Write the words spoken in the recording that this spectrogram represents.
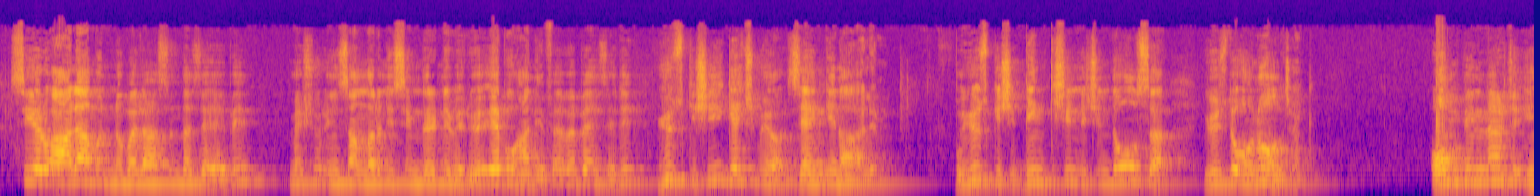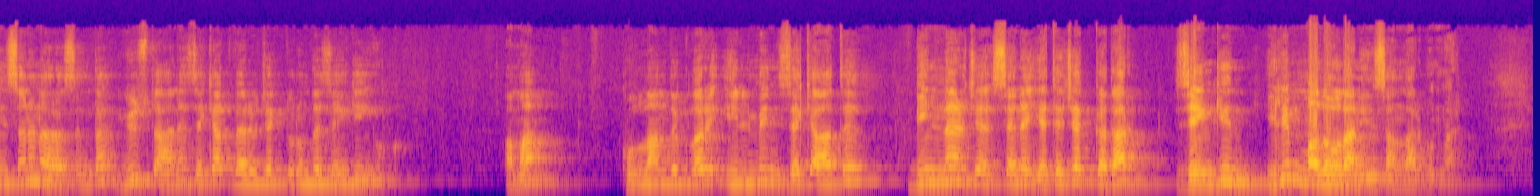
Siyer-u A'lamun Nubelasında Zehebi meşhur insanların isimlerini veriyor. Ebu Hanife ve benzeri 100 kişiyi geçmiyor zengin alim. Bu 100 kişi bin kişinin içinde olsa yüzde onu olacak. On binlerce insanın arasında 100 tane zekat verecek durumda zengin yok. Ama kullandıkları ilmin zekatı binlerce sene yetecek kadar zengin ilim malı olan insanlar bunlar.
